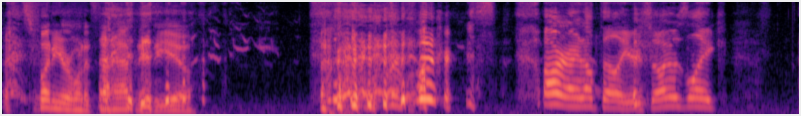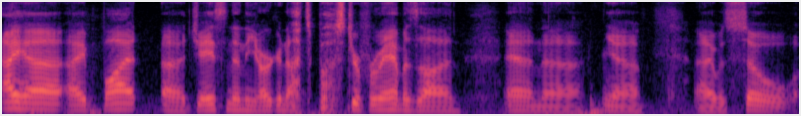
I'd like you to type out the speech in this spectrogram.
it's funnier when it's not happening to you. Motherfuckers. All right, I'll tell you. So I was like, I uh, I bought uh, Jason and the Argonauts poster from Amazon, and uh, yeah, I was so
